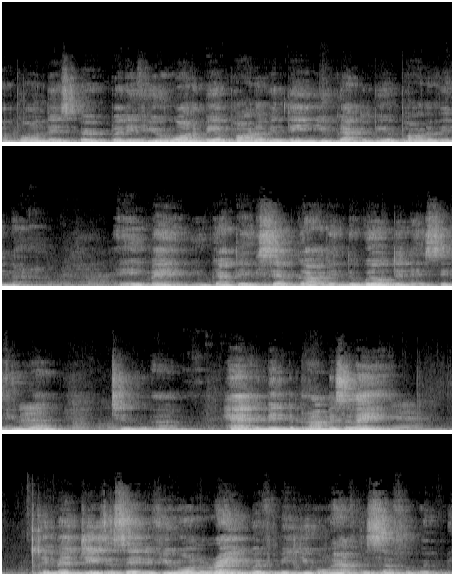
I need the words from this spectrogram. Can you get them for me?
upon this earth. But if you want to be a part of it, then you've got to be a part of it now. Amen. You've got to accept God in the wilderness if you want to um, have him in the promised land. Amen. Jesus said, if you want to reign with me, you're going to have to suffer with me.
